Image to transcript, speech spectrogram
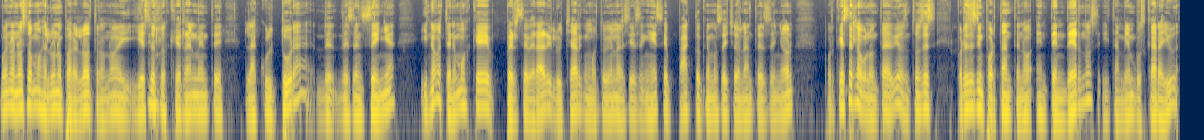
bueno, no somos el uno para el otro, ¿no? Y, eso es lo que realmente la cultura les enseña. Y no, tenemos que perseverar y luchar, como tú bien lo decías, en ese pacto que hemos hecho delante del Señor, porque esa es la voluntad de Dios. Entonces, por eso es importante, ¿no? Entendernos y también buscar ayuda.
